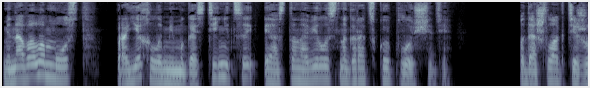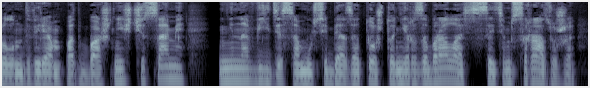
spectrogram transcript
Миновала мост, проехала мимо гостиницы и остановилась на городской площади. Подошла к тяжелым дверям под башней с часами, ненавидя саму себя за то, что не разобралась с этим сразу же —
